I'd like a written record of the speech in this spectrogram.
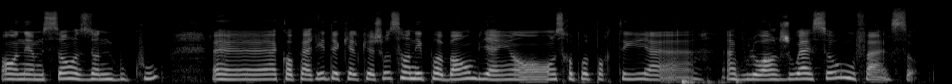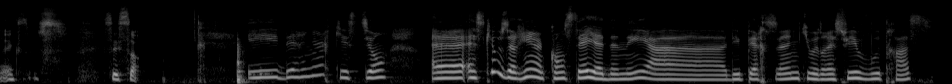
On aime ça, on se donne beaucoup. Euh, à comparer de quelque chose, si on n'est pas bon, bien, on ne sera pas porté à, vouloir jouer à ça ou faire ça. C'est ça. Et dernière question, euh, est-ce que vous auriez un conseil à donner à des personnes qui voudraient suivre vos traces?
